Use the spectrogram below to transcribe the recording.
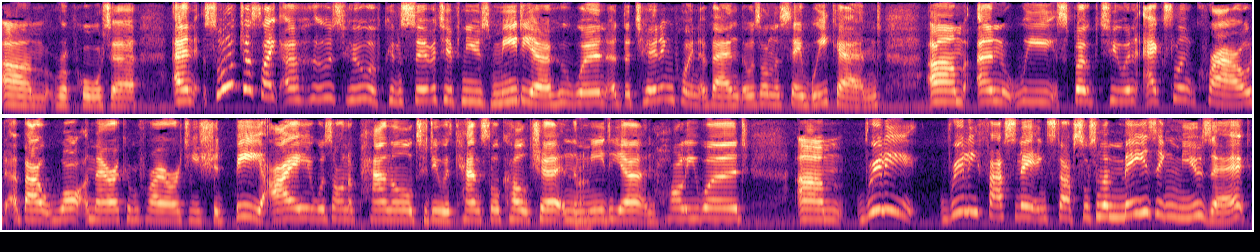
um, reporter. And sort of just like a who's who of conservative news media who weren't at the Turning Point event that was on the same weekend. Um, and we spoke to an excellent crowd about what American priorities should be. I was on a panel to do with cancel culture in the media and Hollywood. Um, really, really fascinating stuff. Saw some amazing music.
